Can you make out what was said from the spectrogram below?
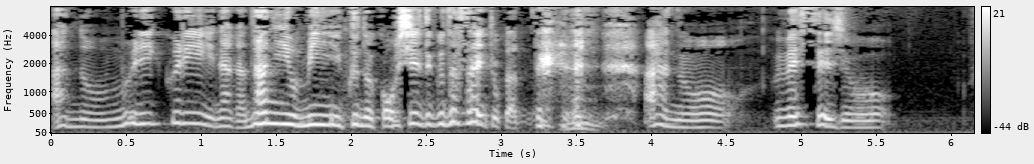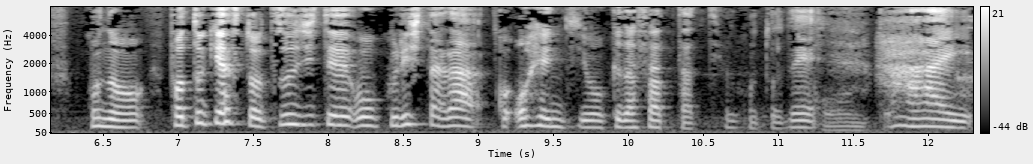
あの、無理くり、なんか何を見に行くのか教えてくださいとかって、あの、メッセージをこの、ポッドキャストを通じてお送りしたら、こお返事をくださったということではい。はい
